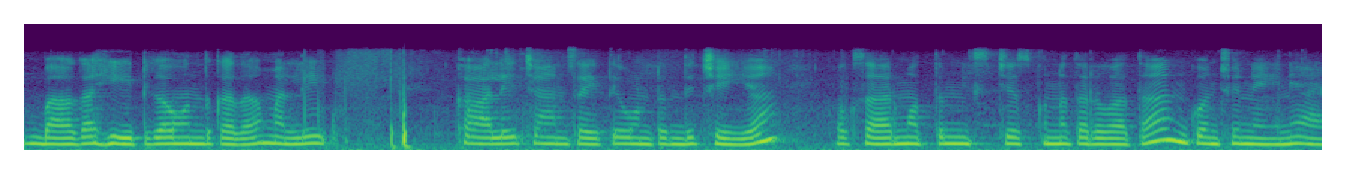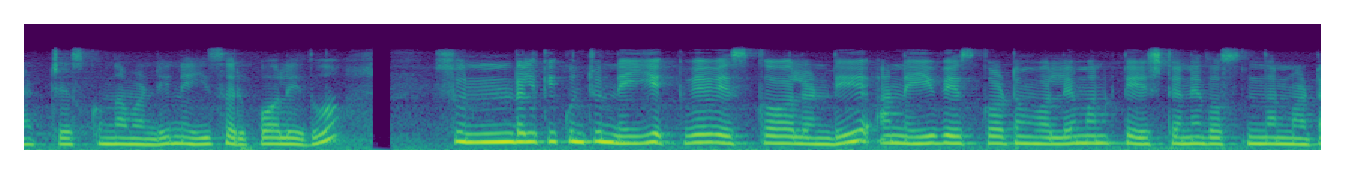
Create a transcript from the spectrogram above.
బాగా హీట్గా ఉంది కదా మళ్ళీ కాలే ఛాన్స్ అయితే ఉంటుంది చెయ్య. ఒకసారి మొత్తం మిక్స్ చేసుకున్న తర్వాత ఇంకొంచెం నెయ్యిని యాడ్ చేసుకుందామండి. నెయ్యి సరిపోలేదు. సుండలకి కొంచెం నెయ్యి ఎక్కువే వేసుకోవాలండి. ఆ నెయ్యి వేసుకోవటం వల్లే మనకు టేస్ట్ అనేది వస్తుందన్నమాట.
